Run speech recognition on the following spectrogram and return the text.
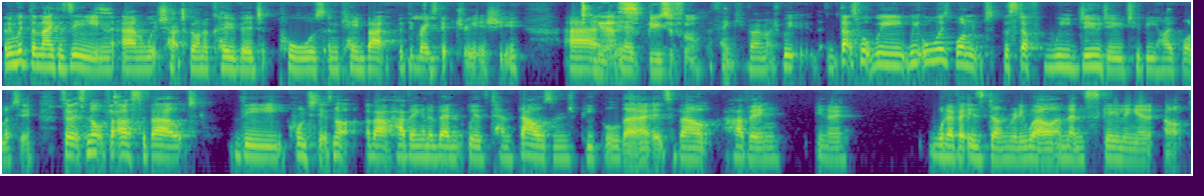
I mean, with the magazine, um, which had to go on a COVID pause and came back with the Grace mm. Victory issue. Uh, yes, you know, beautiful. Thank you very much. We that's what we we always want the stuff we do do to be high quality. So it's not for us about the quantity. It's not about having an event with 10,000 people there. It's about having, you know, whatever is done really well and then scaling it up,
